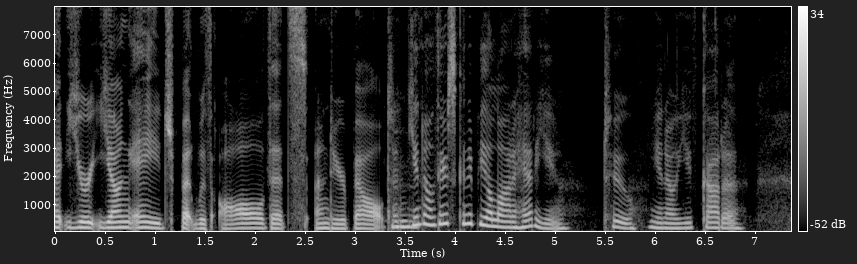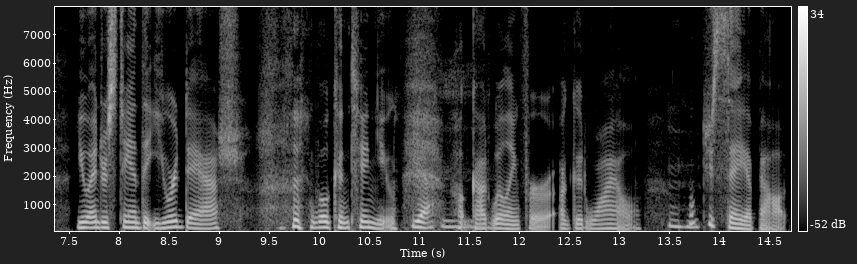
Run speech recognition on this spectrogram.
at your young age, but with all that's under your belt? And, mm-hmm. you know, there's going to be a lot ahead of you, too. You know, you've got to, you understand that your dash will continue, Yeah. ho- God willing, for a good while. Mhm. What would you say about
